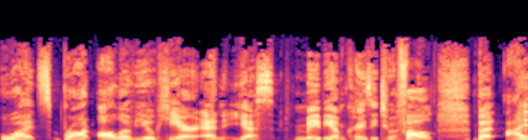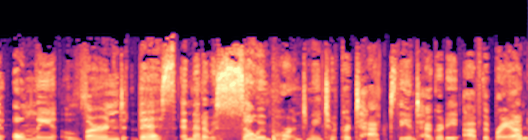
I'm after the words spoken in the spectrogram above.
what's brought all of you here. And yes, maybe I'm crazy to a fault, but I only learned this and that it was so important to me to protect the integrity of the brand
